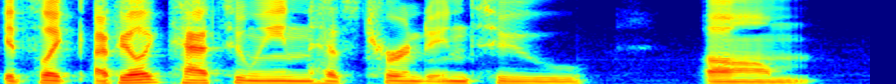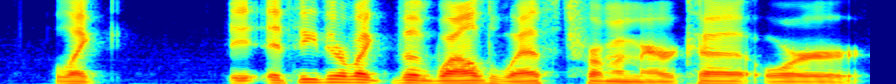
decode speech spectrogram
it's like I feel like Tatooine has turned into, um, like it's either like the Wild West from America or,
